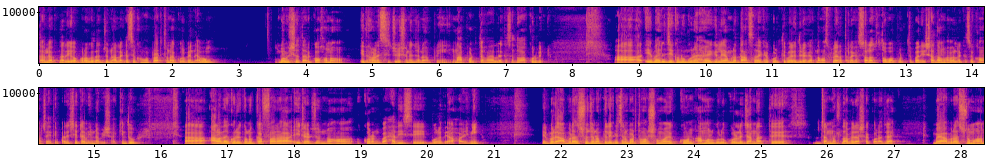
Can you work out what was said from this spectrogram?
তাহলে আপনার এই অপরাগতার জন্য আল্লাহ কাছে ক্ষমা প্রার্থনা করবেন এবং ভবিষ্যতে আর কখনো এই ধরনের সিচুয়েশনের জন্য আপনি না পড়তে হয়, আল্লাহর কাছে দোয়া করবেন। আর এর বাইরে যে কোনো গুণা হয়ে গেলে আমরা দান সাদাকা করতে পারি, দুই রাকাত নামাজ পড়ে আল্লাহ কাছে সালাত তবা পড়তে পারি, সাধারণভাবে আল্লাহর কাছে ক্ষমা চাইতে পারি, সেটা ভিন্ন বিষয়। কিন্তু আলাদা করে কোনো কাফারা এটার জন্য কোরআন বা হাদিসে বলে দেওয়া হয়নি। এরপরে আবরাজ সুজন আপনি লিখেছেন, বর্তমান সময়ে কোন আমলগুলো করলে জান্নাতে, জান্নাত লাভের আশা করা যায়? ভাই আবরাজ সুমন,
